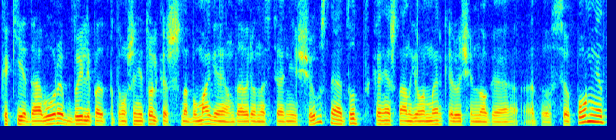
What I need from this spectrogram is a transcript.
какие договоры были, потому что не только ж на бумаге договоренности, они еще устные. Тут, конечно, Ангела Меркель очень много этого все помнит.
